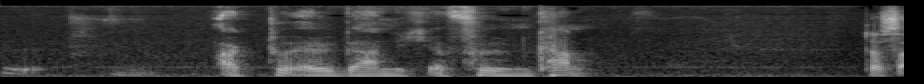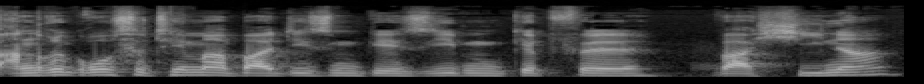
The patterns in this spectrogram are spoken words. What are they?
äh, aktuell gar nicht erfüllen kann. Das andere große Thema bei diesem G7-Gipfel war China.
